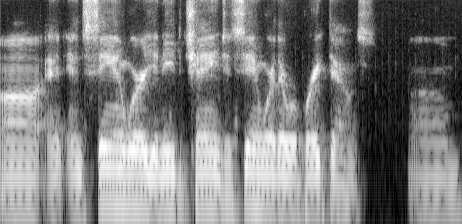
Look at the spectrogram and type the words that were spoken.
uh, and, and seeing where you need to change and seeing where there were breakdowns. Um,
